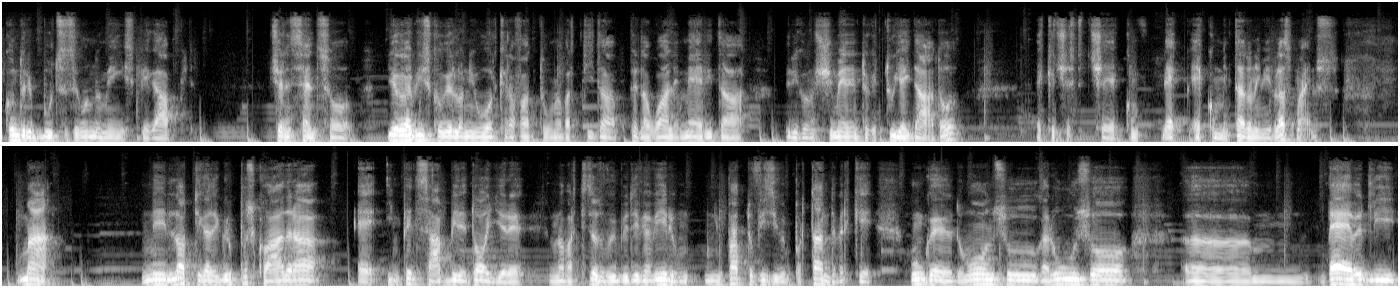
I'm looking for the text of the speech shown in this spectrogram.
contro i Boots secondo me è inspiegabile. Cioè nel senso io capisco che Lonnie Walker ha fatto una partita per la quale merita il riconoscimento che tu gli hai dato e che c'è, c'è, è, è, commentato nei miei plus minus, ma nell'ottica del gruppo squadra è impensabile togliere una partita dove potevi avere un, un impatto fisico importante perché comunque Domonsu, Caruso, ehm, Beverly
